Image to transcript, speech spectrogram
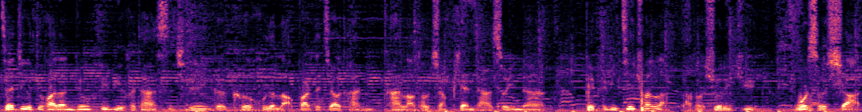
在这个对话当中，菲比和他死去的那个客户的老伴儿在交谈，啊，老头想骗他，所以呢，被菲比揭穿了。老头说了一句 “worth a shot”，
